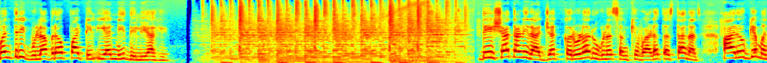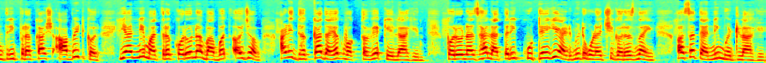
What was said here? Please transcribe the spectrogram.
मंत्री गुलाबराव पाटील यांनी दिली आहे. देशात आणि राज्यात करोना रुग्ण संख्या वाढत असतानाच आरोग्यमंत्री प्रकाश आंबेडकर यांनी मात्र करोनाबाबत अजब आणि धक्कादायक वक्तव्य केलं आहे. करोना झाला तरी कुठेही ॲडमिट होण्याची गरज नाही असं त्यांनी म्हटलं आहे.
